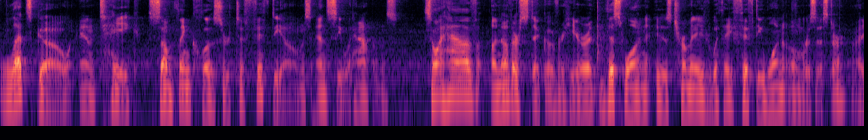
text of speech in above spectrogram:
let's go and take something closer to 50 ohms and see what happens. So I have another stick over here. This one is terminated with a 51 ohm resistor. I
